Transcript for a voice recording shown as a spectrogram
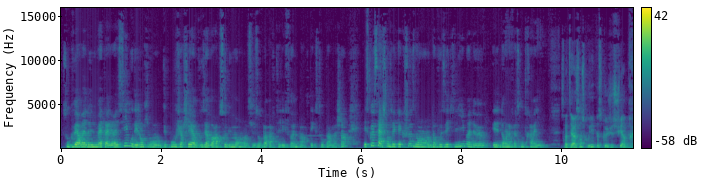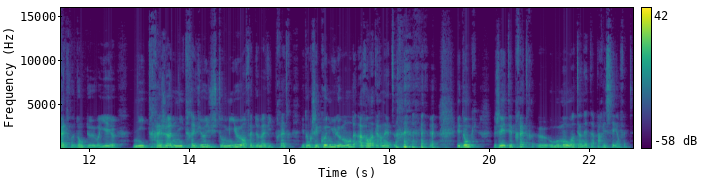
sous couvert d'anonymat agressif, ou des gens qui vont du coup chercher à vous avoir absolument, euh, si vous n'ont pas par téléphone, par texto, par machin. Est-ce que ça a changé quelque chose dans, vos équilibres et, dans la façon de travailler? C'est intéressant ce que vous dites parce que je suis un prêtre, donc de, vous voyez, ni très jeune, ni très vieux, juste au milieu en fait de ma vie de prêtre, et donc j'ai connu le monde avant Internet. et donc j'ai été prêtre au moment où Internet apparaissait en fait.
